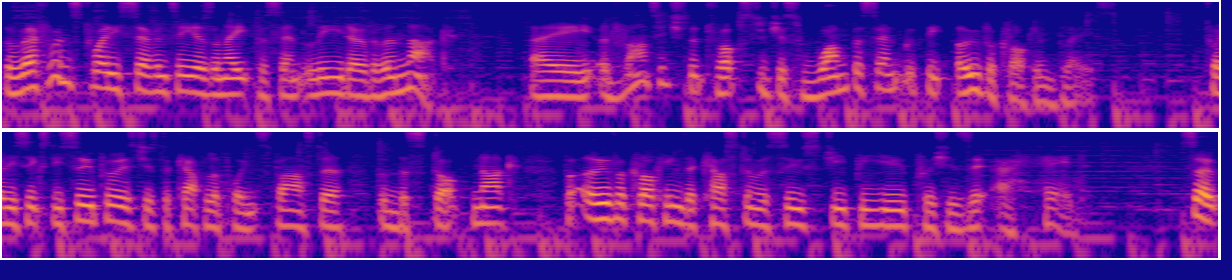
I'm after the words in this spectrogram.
the reference 2070 has an 8% lead over the NUC, a advantage that drops to just 1% with the overclock in place. 2060 Super is just a couple of points faster than the stock NUC, but overclocking the custom ASUS GPU pushes it ahead. So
